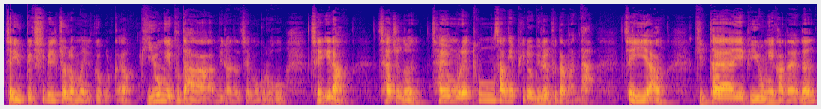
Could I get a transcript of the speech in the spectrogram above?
제 611조를 한번 읽어볼까요? 비용의 부담이라는 제목으로 제 1항 차주는 차용물의 통상의 필요비를 부담한다. 제 2항 기타의 비용에 관하여는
